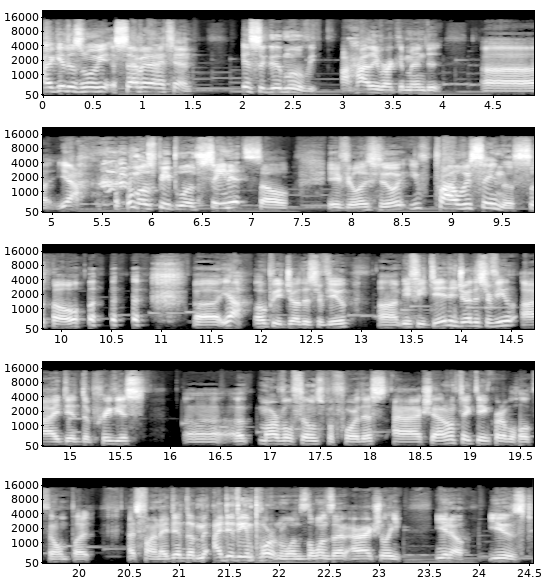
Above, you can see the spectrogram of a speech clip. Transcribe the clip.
I give this movie a seven out of ten. It's a good movie. I highly recommend it uh, yeah, most people have seen it. So if you're listening to it, you've probably seen this. So, uh, yeah, hope you enjoyed this review. Um, if you did enjoy this review, I did the previous uh, Marvel films before this. I actually, I don't think the Incredible Hulk film, but that's fine. I did the I did the important ones, the ones that are actually you know used.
